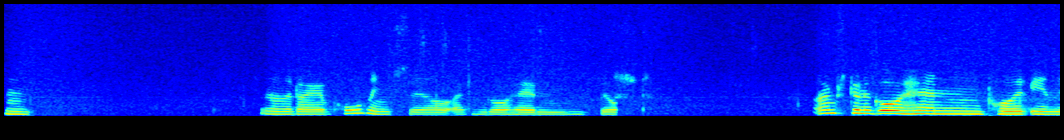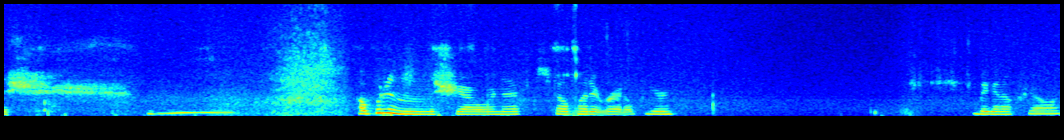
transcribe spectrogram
Hmm. Now that I have holding cell, I can go ahead and build. I'm just gonna go ahead and put in the. I'll put it in the shower next. I'll put it right up here. Big enough shower.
